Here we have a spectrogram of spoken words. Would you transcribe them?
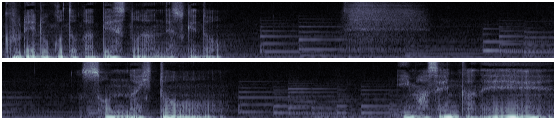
くれることがベストなんですけど。そんな人いませんかね。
